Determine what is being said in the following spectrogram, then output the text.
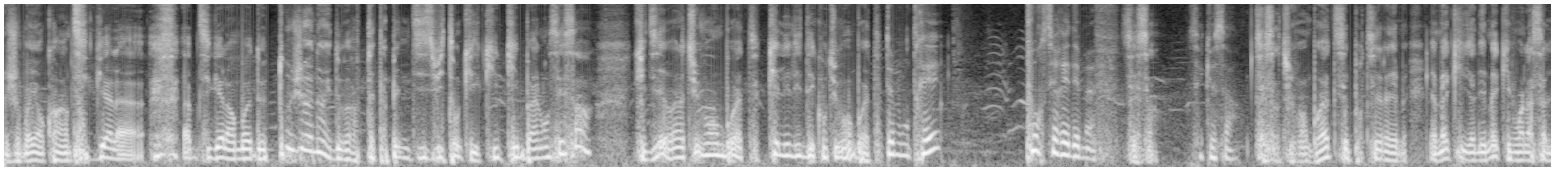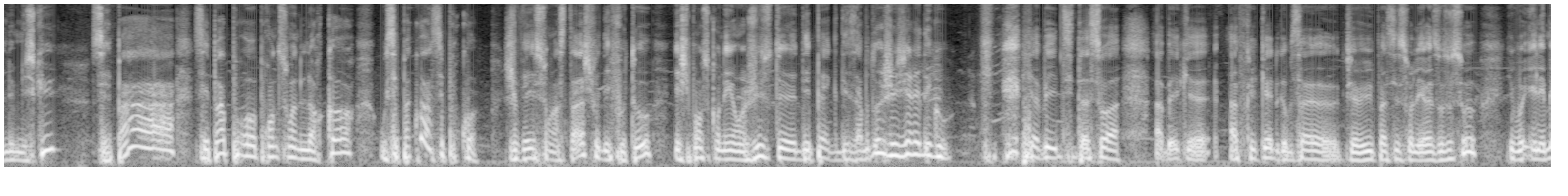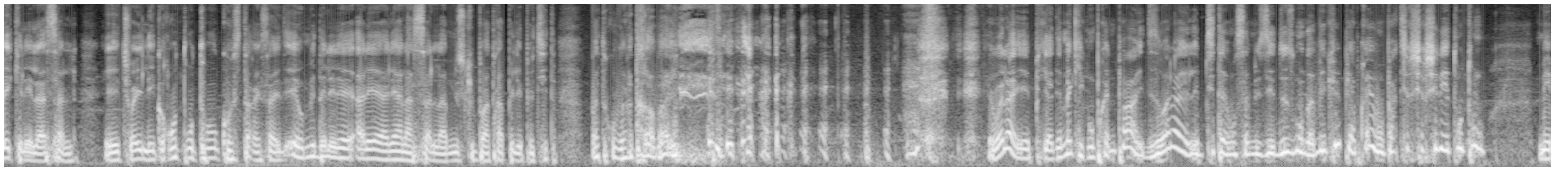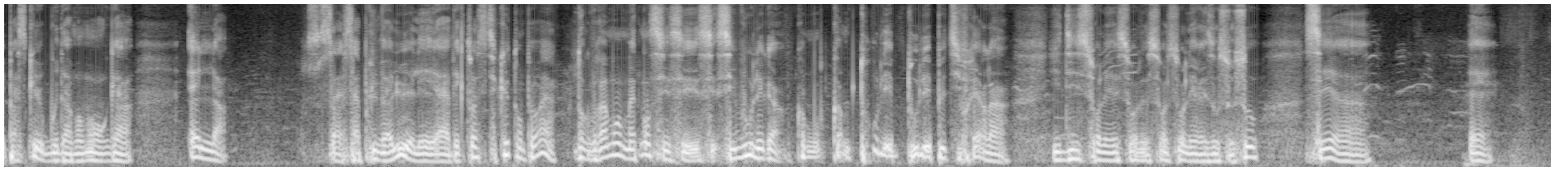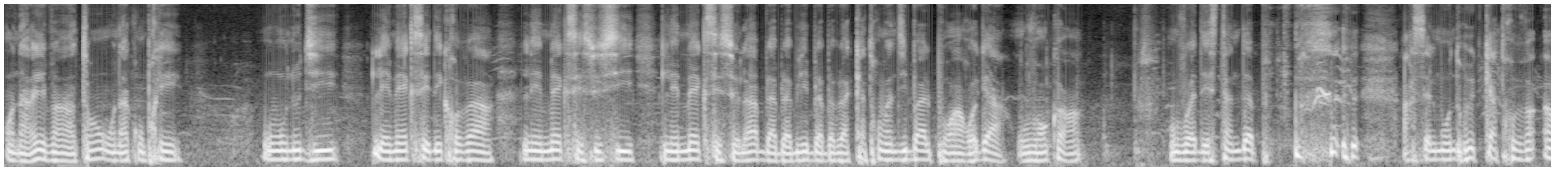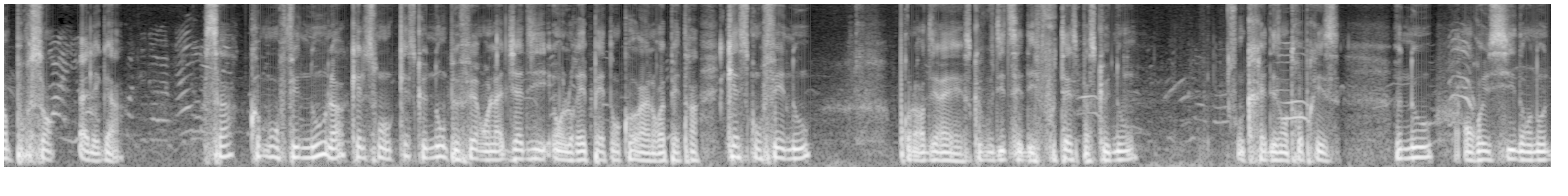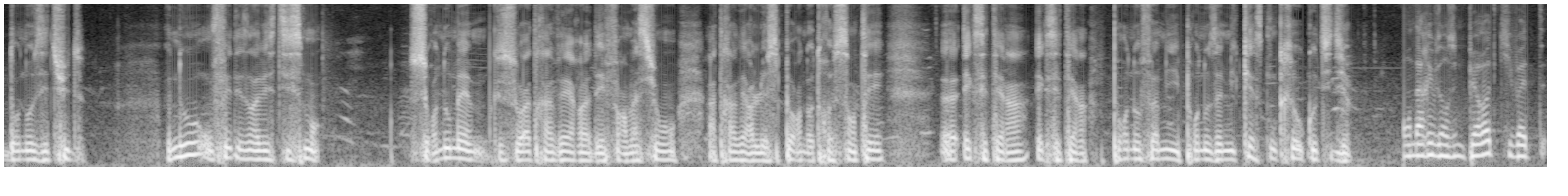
Je voyais encore un petit gars là, un petit gars là en mode tout jeune, hein, il devrait avoir peut-être à peine 18 ans, qui, qui, qui balançait ça, qui disait voilà, tu vas en boîte. Quelle est l'idée quand tu vas en boîte? Te montrer pour serrer des meufs. C'est ça. C'est que ça. C'est ça, tu vas en boîte, c'est pour tirer. Les mecs, il y a des mecs qui vont à la salle de muscu, c'est pas, c'est pas pour prendre soin de leur corps, ou c'est pas quoi, c'est pourquoi. Je vais sur Insta, je fais des photos, et je pense qu'en ayant juste des pecs, des abdos, je vais gérer des goûts. il y avait une citation avec euh, africaine comme ça euh, que j'avais vu passer sur les réseaux sociaux. Et, les mecs, elle est à la salle. Et tu vois, les grands tontons, costards et ça. Et au mieux d'aller aller, aller à la salle, la muscu pour attraper les petites, va trouver un travail. et voilà. Et puis il y a des mecs qui comprennent pas. Ils disent voilà, les petites elles vont s'amuser deux secondes avec eux, puis après elles vont partir chercher les tontons. Mais parce que au bout d'un moment, gars, elle là, sa, plus-value, elle est avec toi, c'est que temporaire. Donc vraiment, maintenant, c'est vous, les gars. Comme, tous, les, tous les petits frères, là, ils disent sur les, sur sur, les réseaux sociaux, c'est... Euh, on arrive à un temps où on a compris, où on nous dit, les mecs, c'est des crevards, les mecs, c'est ceci, les mecs, c'est cela, blablabli, blablabla. 90 balles pour un regard, on voit encore, hein. On voit des stand-up. Harcèlement de rue, 81%. Eh les gars, ça, comment on fait nous là Qu'est-ce que nous on peut faire? On l'a déjà dit, on le répète encore, on le répétera. Qu'est-ce qu'on fait nous pour leur dire ce que vous dites c'est des foutaises parce que nous, on crée des entreprises. Nous, on réussit dans nos, dans nos études. Nous, on fait des investissements sur nous-mêmes, que ce soit à travers euh, des formations, à travers le sport, notre santé, etc., euh, etc. Pour nos familles, pour nos amis, qu'est-ce qu'on crée au quotidien? On arrive dans une période qui va être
